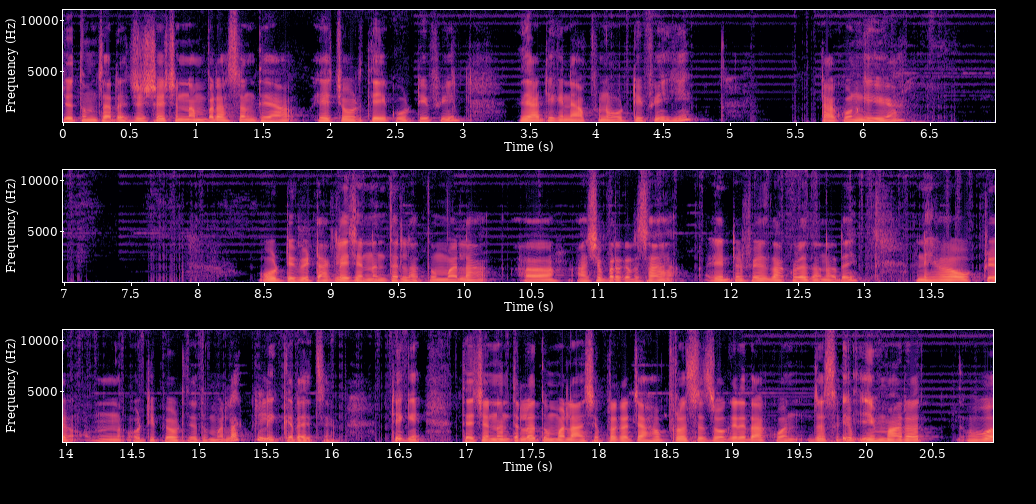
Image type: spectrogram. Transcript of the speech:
जो तुमचा रजिस्ट्रेशन नंबर असेल त्या याच्यावरती एक ओ टी पी या ठिकाणी आपण ओ टी पी ही टाकून घेऊया. ओ टी पी टाकल्याच्या नंतरला तुम्हाला अशा प्रकारचा हा इंटरफेस दाखवला जाणार आहे. आणि ह्या ओ पी ओ टी पीवरती तुम्हाला क्लिक करायचं आहे ठीक आहे. त्याच्यानंतरला तुम्हाला अशा प्रकारचा हा प्रोसेस वगैरे दाखवून जसं की इमारत व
